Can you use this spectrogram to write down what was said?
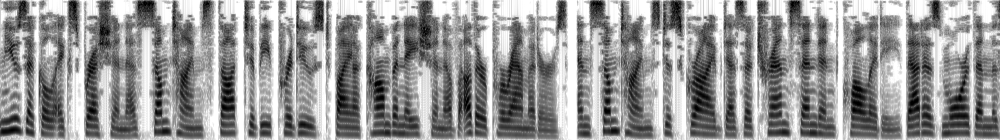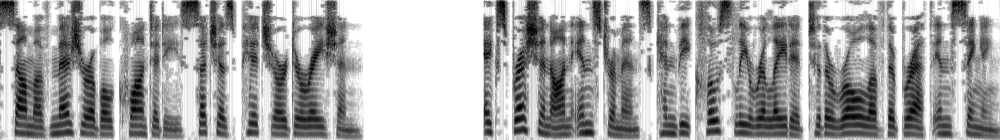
Musical expression is sometimes thought to be produced by a combination of other parameters, and sometimes described as a transcendent quality that is more than the sum of measurable quantities such as pitch or duration. Expression on instruments can be closely related to the role of the breath in singing,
